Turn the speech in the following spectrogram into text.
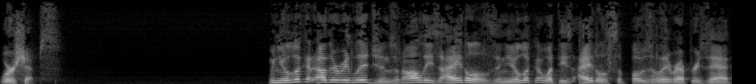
worships. When you look at other religions and all these idols and you look at what these idols supposedly represent,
